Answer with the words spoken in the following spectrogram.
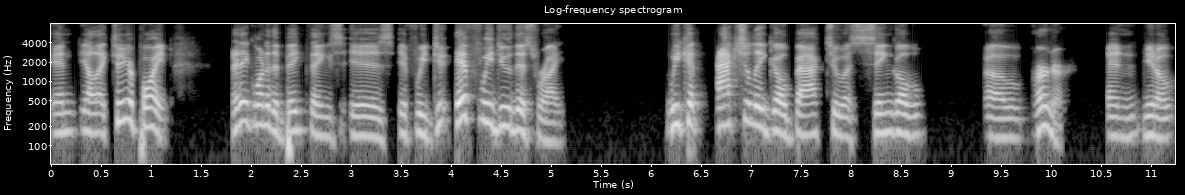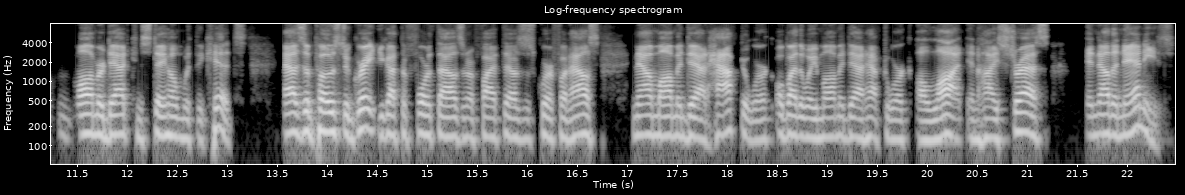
And you know, like to your point, I think one of the big things is if we do if we do this right, we could actually go back to a single uh, earner, and you know, mom or dad can stay home with the kids as opposed to great, you got the 4,000 or 5,000 square foot house. Now mom and dad have to work. Oh, by the way, mom and dad have to work a lot in high stress. And now the nanny's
